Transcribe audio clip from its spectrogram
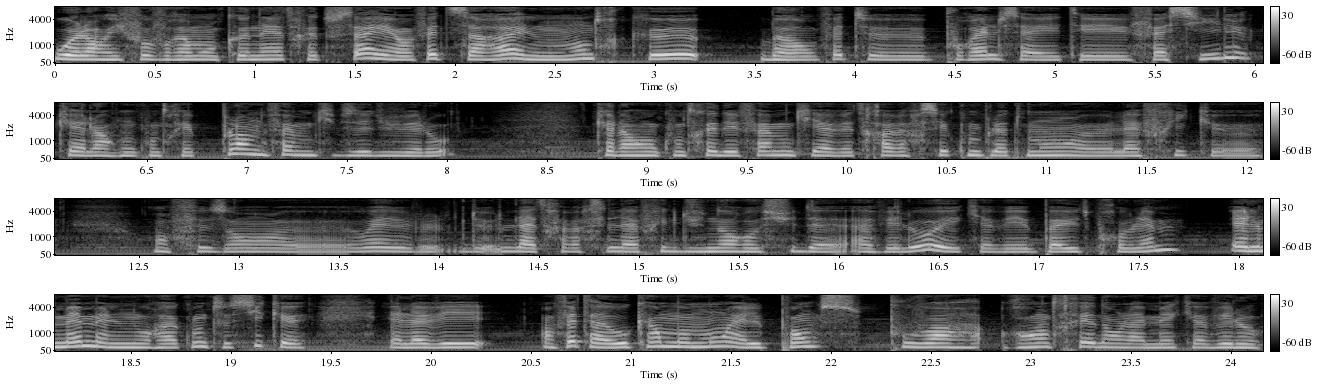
ou alors il faut vraiment connaître et tout ça. Et en fait, Sarah, elle nous montre que, bah, en fait, euh, pour elle, ça a été facile, qu'elle a rencontré plein de femmes qui faisaient du vélo, qu'elle a rencontré des femmes qui avaient traversé complètement l'Afrique en faisant ouais, la traversée de l'Afrique du nord au sud à, vélo et qui n'avaient pas eu de problème. Elle-même, elle nous raconte aussi que elle avait, en fait, à aucun moment elle pense pouvoir rentrer dans la Mecque à vélo.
